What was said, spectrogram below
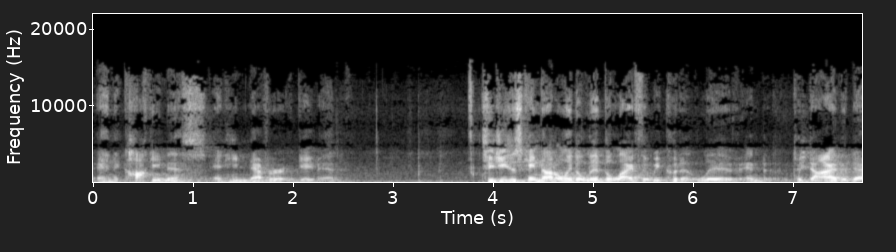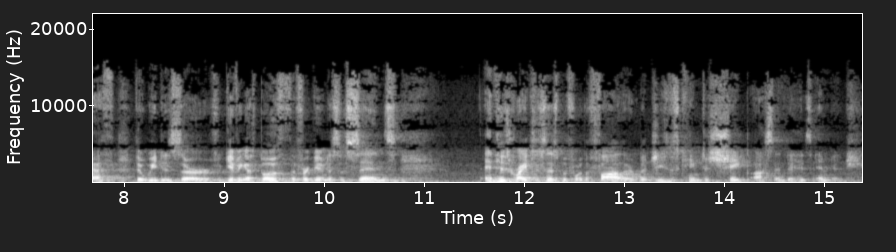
and cockiness, and he never gave in. See, Jesus came not only to live the life that we couldn't live and to die the death that we deserve, giving us both the forgiveness of sins and his righteousness before the Father, but Jesus came to shape us into his image,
